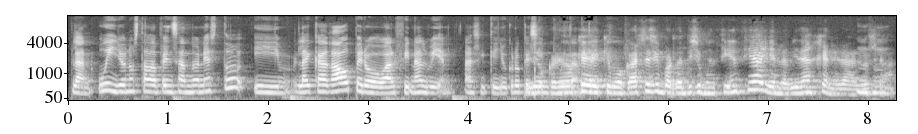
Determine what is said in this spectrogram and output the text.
plan, uy, yo no estaba pensando en esto y la he cagado, pero al final bien. Así que yo creo que Yo creo que equivocarse es importantísimo en ciencia y en la vida en general. O sea,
